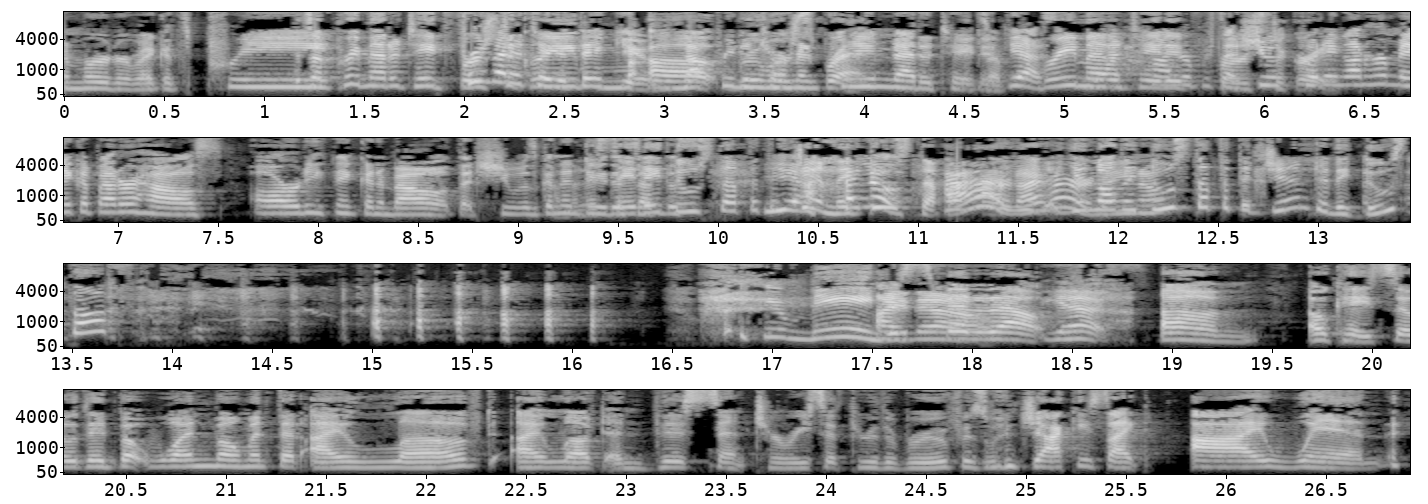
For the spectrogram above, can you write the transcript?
a murder? Like it's pre It's a premeditated first premeditated, degree. thank you. uh, Not predetermined, premeditated. It's a yes, premeditated 100%. first She was degree. putting on her makeup at her house, already thinking about that she was going to do this. they this- do stuff at the Yeah, gym. They know. do stuff. I heard. I heard, you know, you they do stuff at the gym. Do they do stuff? what do you mean? Just know. spit it out. Yes. Um, okay, so then, but one moment that I loved, I loved, and this sent Teresa through the roof is when Jackie's like, I win.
